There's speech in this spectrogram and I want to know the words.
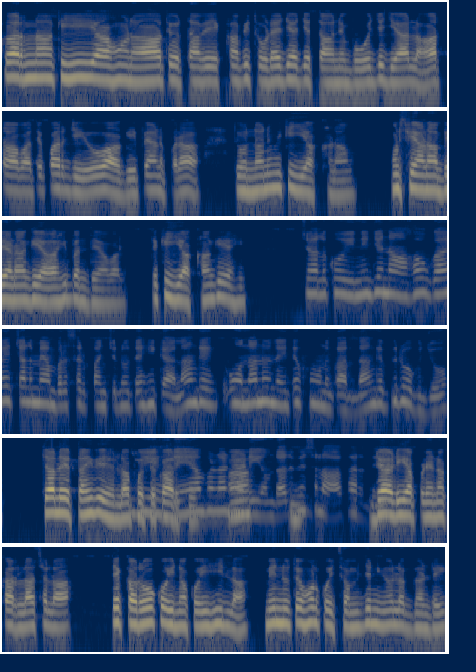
ਕਰਨਾ ਕੀ ਆ ਹੁਣ? ਆ ਤੇ ਉਤਾਂ ਵੇਖਾਂ ਵੀ ਥੋੜਾ ਜਿਹਾ ਜਿੱਤਾ ਉਹਨੇ ਬੋਝ ਜਿਹਾ ਲਾਤਾ ਵਾ ਤੇ ਪਰ ਜੇ ਉਹ ਆ ਗਏ ਭੈਣ ਭਰਾ ਤੇ ਉਹਨਾਂ ਨੂੰ ਵੀ ਕੀ ਆਖਣਾ? ਹੁਣ ਸਿਆਣਾ ਬਿਆਣਾ ਗਿਆ ਸੀ ਬੰਦਿਆਂ ਵੱਲ ਤੇ ਕੀ ਆਖਾਂਗੇ ਅਸੀਂ? ਚੱਲ ਕੋਈ ਨਹੀਂ ਜੇ ਨਾ ਹੋਊਗਾ ਇਹ ਚੱਲ ਮੈਂਬਰ ਸਰਪੰਚ ਨੂੰ ਤੇ ਅਸੀਂ ਕਹਿ ਲਾਂਗੇ ਉਹਨਾਂ ਨੂੰ ਨਹੀਂ ਤੇ ਫੋਨ ਕਰ ਦਾਂਗੇ ਵੀ ਰੁਕ ਜਾਓ। ਚੱਲ ਏਦਾਂ ਹੀ ਵੇਖ ਲਾ ਪੁੱਤ ਕਰਕੇ ਆ ਬੜਾ ਹਾਂ। ਡੈਡੀ ਆਉਂਦਾ ਤੇ ਫਿਰ ਸਲਾਹ ਕਰਦੇ ਆ। ਡੈਡੀ ਆਪਣੇ ਨਾਲ ਕਰ ਲਾ ਸਲਾਹ ਤੇ ਕਰੋ ਕੋਈ ਨਾ ਕੋਈ ਹੀਲਾ। ਮੈਨੂੰ ਤੇ ਹੁਣ ਕੋਈ ਸਮਝ ਨਹੀਂ ਉਹ ਲੱਗਣ ਡਈ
